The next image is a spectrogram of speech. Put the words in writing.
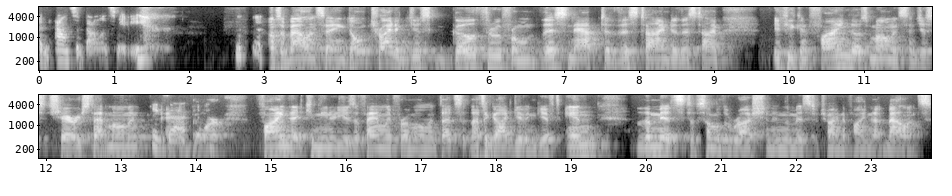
an ounce of balance maybe of balance saying don't try to just go through from this nap to this time to this time. If you can find those moments and just cherish that moment exactly. or find that community as a family for a moment that's that's a god-given gift in the midst of some of the rush and in the midst of trying to find that balance.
